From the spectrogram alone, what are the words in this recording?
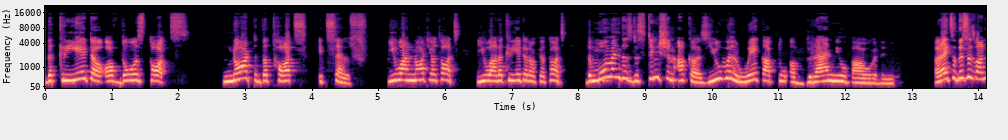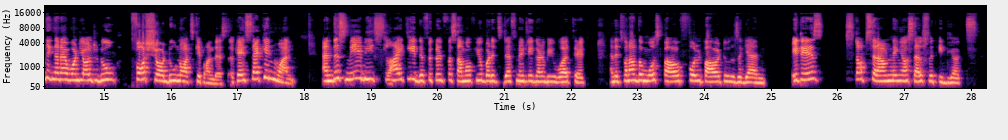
the creator of those thoughts not the thoughts itself. You are not your thoughts. You are the creator of your thoughts the moment this distinction occurs, you will wake up to a brand new power within you. All right. So this is one thing that I want you all to do for sure. Do not skip on this. Okay. Second one, and this may be slightly difficult for some of you, but it's definitely going to be worth it. And it's one of the most powerful power tools again. It is stop surrounding yourself with idiots.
